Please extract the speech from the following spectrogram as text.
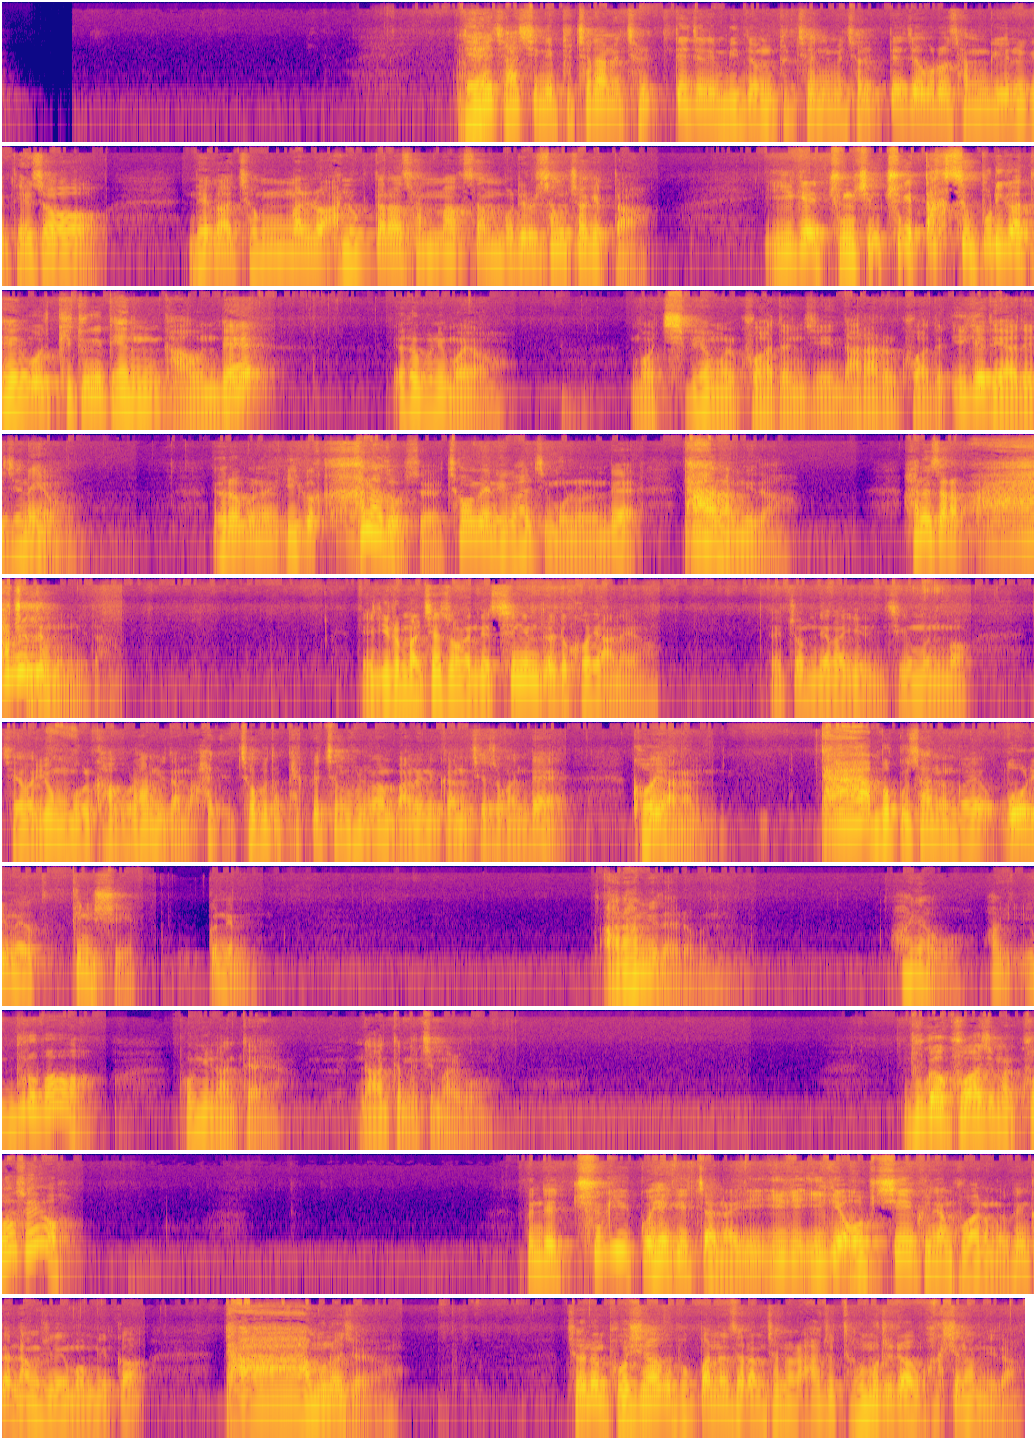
내 자신이 부처라는 절대적인 믿음, 부처님이 절대적으로 삼기를 돼서 내가 정말로 안옥따라 삼막삼보리를 성취하겠다. 이게 중심축에 딱 뿌리가 되고 기둥이 된 가운데 여러분이 뭐요? 뭐 지병을 구하든지 나라를 구하든 이게 돼야 되잖아요. 여러분은 이거 하나도 없어요. 처음에는 이거 할지 모르는데 다 납니다. 하는 사람 아주 드뭅니다. 이런 말 죄송한데 스님들도 거의 안 해요. 좀 내가 지금은 뭐 제가 욕 먹을 각오를 합니다. 저보다 백배천 훌만 많으니까는 죄송한데 거의 안 합니다. 다 먹고 사는 거예요. 올인해 피니쉬. 끝냅니다. 안 합니다, 여러분. 하냐고. 아, 물어봐. 본인한테. 나한테 묻지 말고. 누가 구하지 말, 구하세요. 근데 축이 있고 핵이 있잖아요. 이게, 이게 없이 그냥 구하는 거예요. 그러니까 나중에 뭡니까? 다 무너져요. 저는 보시하고 복 받는 사람 저는 아주 드물이라고 확신합니다.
